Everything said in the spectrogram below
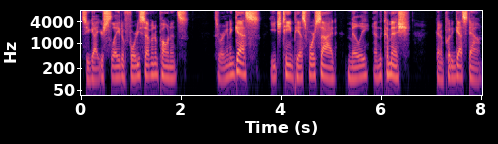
So you got your slate of 47 opponents. So we're going to guess each team, PS4 side, Milly and the commish, going to put a guess down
